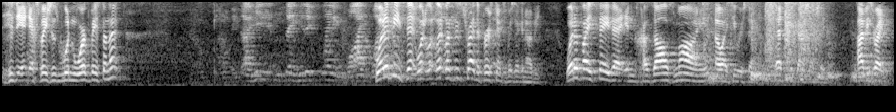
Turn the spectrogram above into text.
his explanations wouldn't work based on that. I don't think so. He's, saying he's explaining why. why What if he said? What, what, let's just try the first answer for a second, Avi. What if I say that in Chazal's mind? Oh, I see what you're saying. That's the question, actually. Avi's right.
